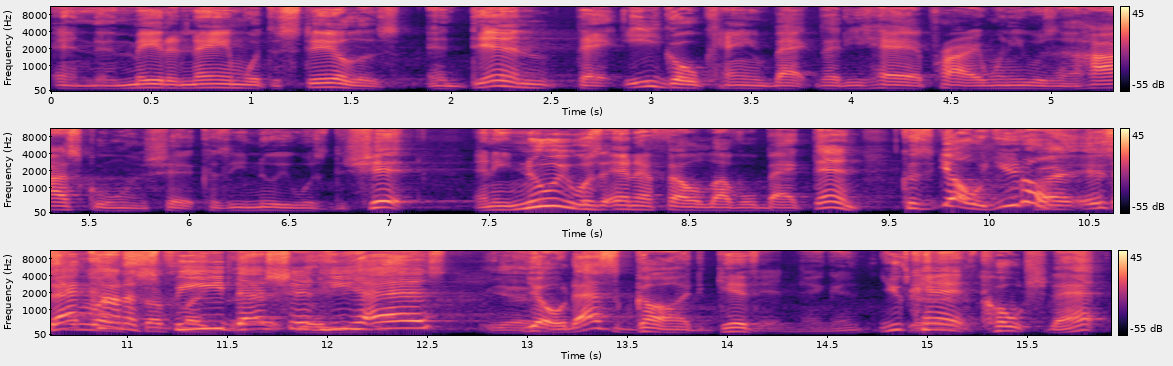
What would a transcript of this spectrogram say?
and then made a name with the Steelers. And then that ego came back that he had probably when he was in high school and shit because he knew he was the shit. And he knew he was NFL level back then. Cause yo, you don't that kind of stuff like speed that, that, shit he has. yeah. Yo, that's God given, nigga. You can't coach that.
